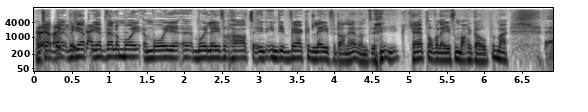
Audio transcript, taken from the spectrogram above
Want je, hebt, want je, hebt, je kijk- hebt wel een mooi, een mooie, eh, mooi leven gehad in, in dit werkend leven dan, hè? Want jij hebt nog wel even, mag ik hopen. Maar eh,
